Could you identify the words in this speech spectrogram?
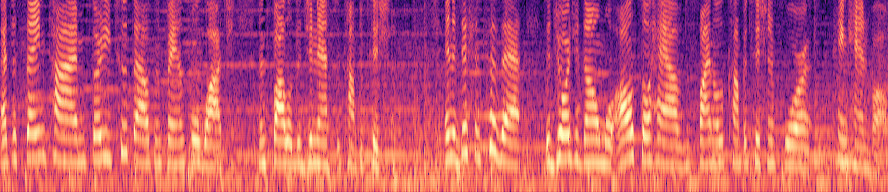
At the same time, 32,000 fans will watch and follow the gymnastic competition. In addition to that, the Georgia Dome will also have the final competition for team handball.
